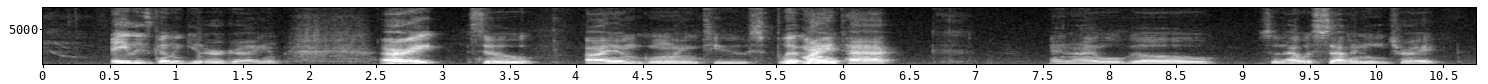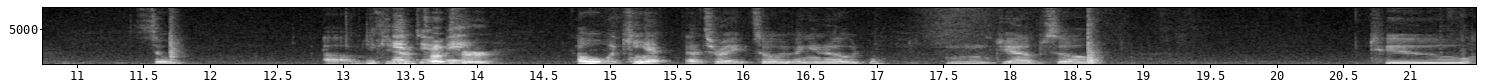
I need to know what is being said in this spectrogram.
Haley's gonna get her dragon. Alright, so I am going to split my attack and I will go so that was seven each, right? So um, You can't do touch me. her. Oh, I can't. That's right. So I can go mm, Mmm, jab. So two.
